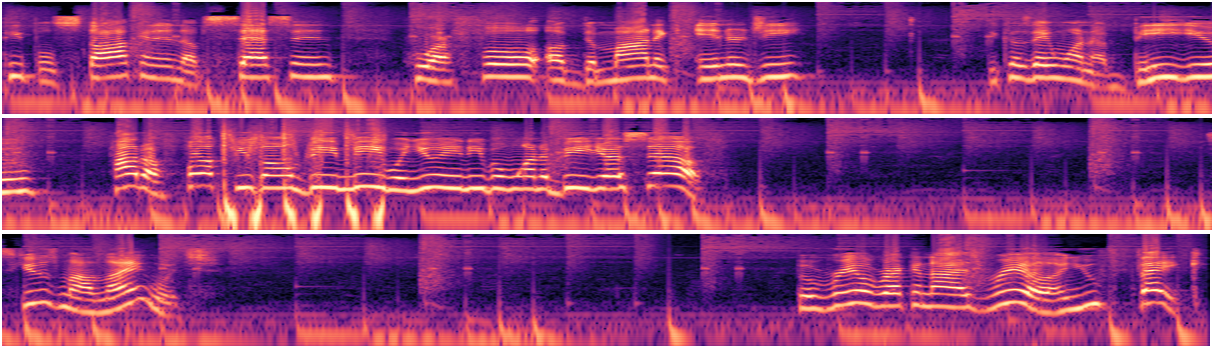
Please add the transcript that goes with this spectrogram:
People stalking and obsessing who are full of demonic energy because they want to be you. How the fuck you gonna be me when you ain't even want to be yourself? Excuse my language. The real recognize real, and you fake.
